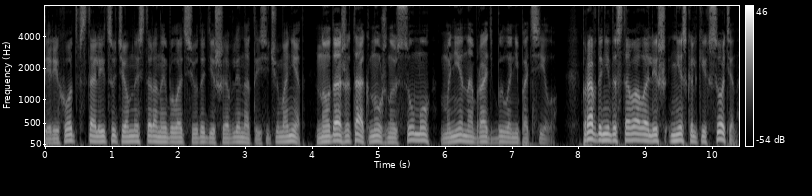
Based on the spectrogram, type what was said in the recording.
переход в столицу темной стороны был отсюда дешевле на тысячу монет. Но даже так нужную сумму мне набрать было не под силу. Правда, не доставало лишь нескольких сотен,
